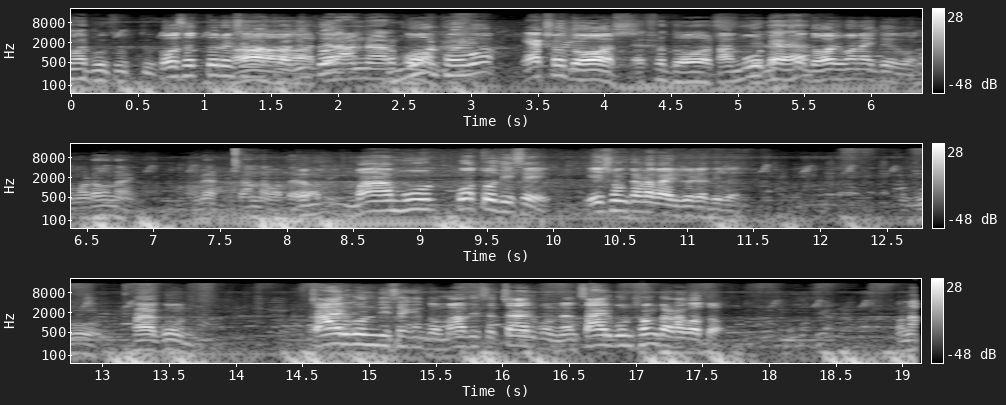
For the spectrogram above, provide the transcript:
আমার পঁচাত্তর। পঁচাত্তর হয়েছে মাত্র কিন্তু। মোট হইব একশো দশ। একশো দশ। আর মোট একশো দশ বানাইতে হইব আমারও নাই। মা মোট কত দিছে? এই সংখ্যাটা বাইর করে দিবেন। গুণ। হ্যাঁ গুণ। চার গুণ দিছে কিন্তু মা দিছে চার গুণ চার গুণ সংখ্যাটা কত? মানে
